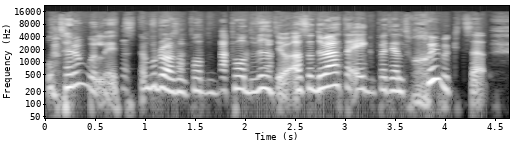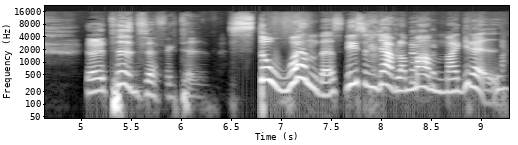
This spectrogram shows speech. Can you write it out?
Otroligt. Den borde du ha som podd, poddvideo. Alltså, du äter ägg på ett helt sjukt sätt. Jag är tidseffektiv. Ståendes. Det är sån jävla mamma-grej.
